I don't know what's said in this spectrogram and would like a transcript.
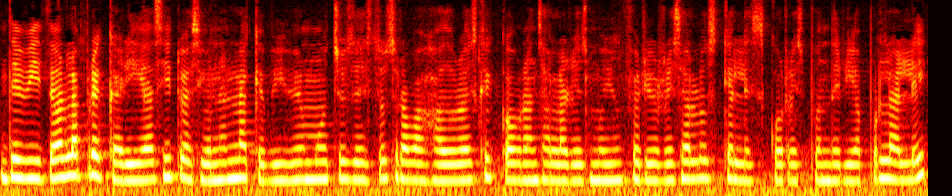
debido a la precaria situación en la que viven muchos de estos trabajadores que cobran salarios muy inferiores a los que les correspondería por la ley,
